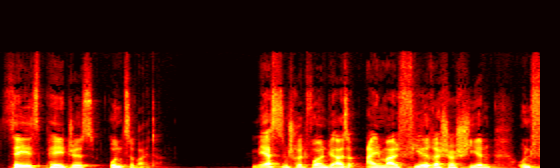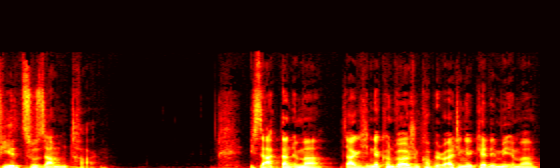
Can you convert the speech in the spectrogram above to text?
Sales Pages und so weiter. Im ersten Schritt wollen wir also einmal viel recherchieren und viel zusammentragen. Ich sage dann immer, sage ich in der Conversion Copywriting Academy immer,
